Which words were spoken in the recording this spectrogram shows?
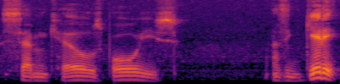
Seven kills, boys. Let's get it.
